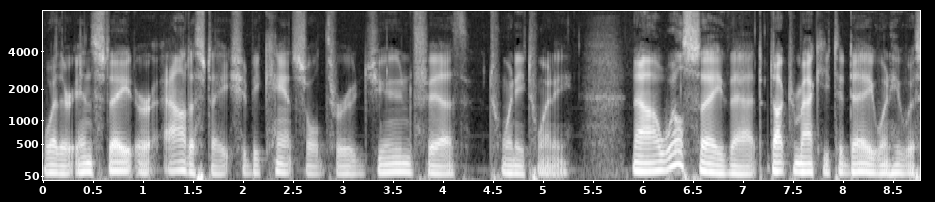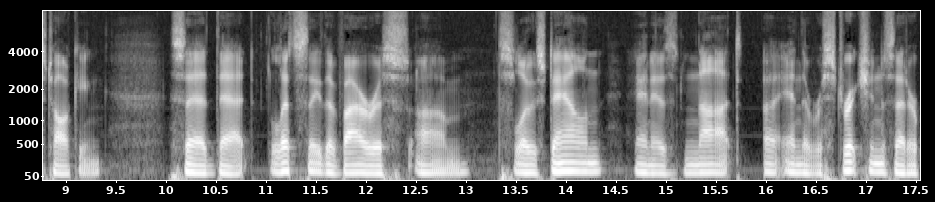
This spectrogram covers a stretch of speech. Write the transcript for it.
whether in state or out of state, should be canceled through June 5th, 2020. Now, I will say that Dr. Mackey today, when he was talking, said that let's say the virus um, slows down and is not, uh, and the restrictions that are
